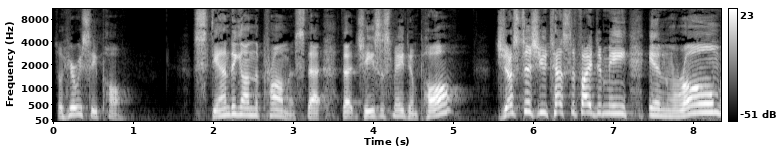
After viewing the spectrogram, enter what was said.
So here we see Paul standing on the promise that, that Jesus made him. Paul, just as you testified to me in Rome,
